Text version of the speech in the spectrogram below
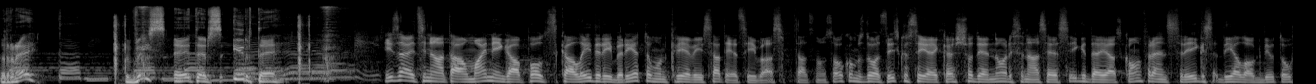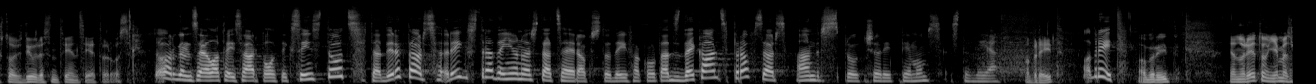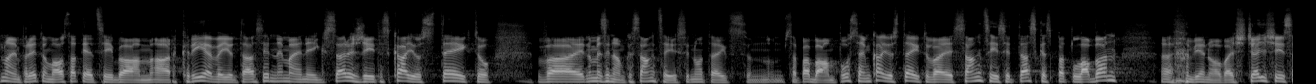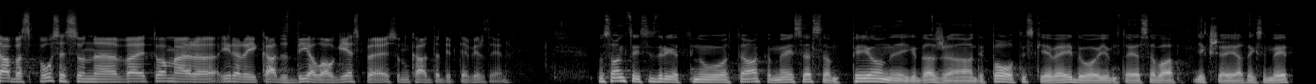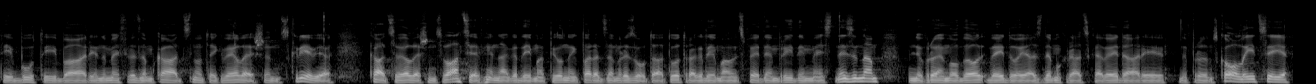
Re! Viss ēters ir te! Izaicinātā un mainīgā politiskā līderība Rietumu un Krievijas attiecībās. Tāds nosaukums dots diskusijai, kas šodien norisināsies ikgadējās konferences Rīgas dialoga 2021 ietvaros. To organizē Latvijas ārpolitikas institūts, tā direktors Rīgas Stradiņa Universitātes Eiropas studiju fakultātes dekāns profesors Andris Sprūčs šorīt pie mums studijā. Labrīt! Labrīt! Labrīt! Ja, nu rietum, ja mēs runājam par rietumu valstu attiecībām ar Krieviju, tās ir nemainīgi sarežģītas, kā jūs teiktu, vai nu, mēs zinām, ka sankcijas ir noteiktas nu, starp abām pusēm. Kā jūs teiktu, vai sankcijas ir tas, kas pat laban uh, vieno vai šķeļ šīs abas puses, un uh, vai tomēr uh, ir arī kādas dialogu iespējas un kādi tad ir tie virzieni? Nu, sankcijas izriet no tā, ka mēs esam pilnīgi dažādi politiskie veidojumi tajā savā iekšējā teiksim, vērtību būtībā. Arī nu, mēs redzam, kādas notiek vēlēšanas Krievijā, kādas vēlēšanas Vācijā. Vienā gadījumā pilnīgi paredzam rezultātu, otrā gadījumā līdz pēdējiem brīdim mēs nezinām. Un joprojām vēl veidojās demokrātiskā veidā arī, nu, protams, koalīcija.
